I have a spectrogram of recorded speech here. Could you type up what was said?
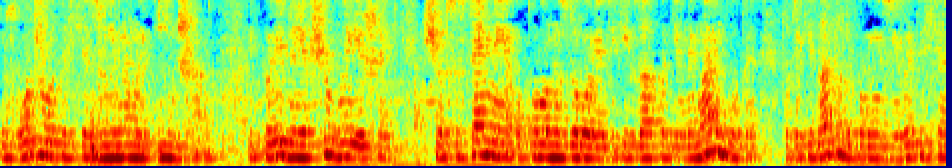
узгоджуватися з змінами іншими. Відповідно, якщо вирішать, що в системі охорони здоров'я таких закладів не має бути, то такі заклади повинні з'явитися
